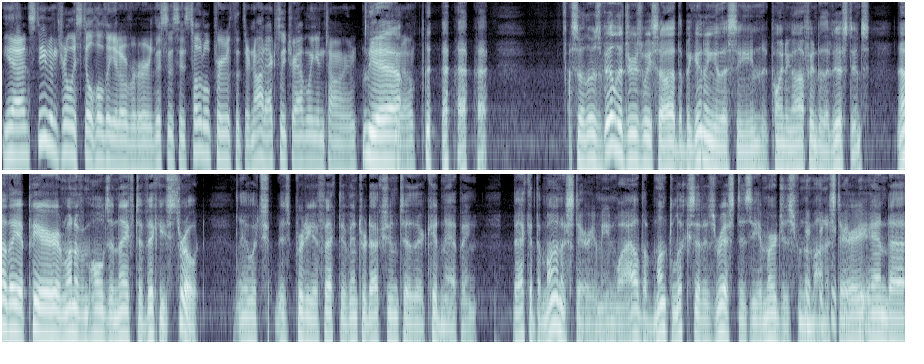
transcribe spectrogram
Yeah, and Steven's really still holding it over her. This is his total proof that they're not actually traveling in time. Yeah. You know? So those villagers we saw at the beginning of the scene, pointing off into the distance, now they appear and one of them holds a knife to Vicky's throat, eh, which is pretty effective introduction to their kidnapping. Back at the monastery, meanwhile, the monk looks at his wrist as he emerges from the monastery, and uh,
